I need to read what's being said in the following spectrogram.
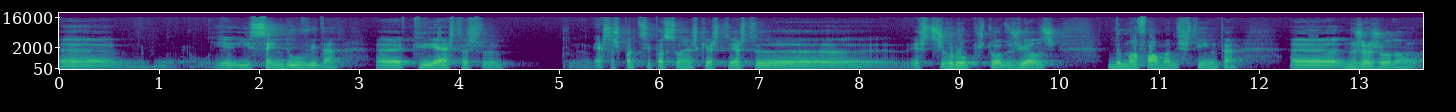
uh, e, e, sem dúvida que estas, estas participações, que este, este, estes grupos, todos eles, de uma forma distinta, nos ajudam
